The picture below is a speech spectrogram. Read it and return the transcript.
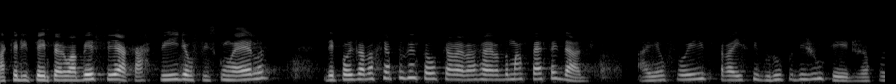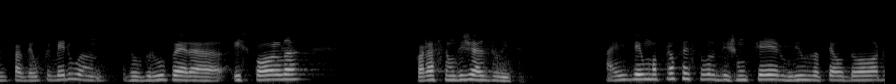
Naquele tempo era o ABC, a cartilha, eu fiz com ela. Depois ela se aposentou, porque ela já era de uma certa idade. Aí eu fui para esse grupo de Junqueiro, já fui fazer o primeiro ano. O grupo era Escola Coração de Jesus. Aí veio uma professora de Junqueiro, Nilza Teodoro,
